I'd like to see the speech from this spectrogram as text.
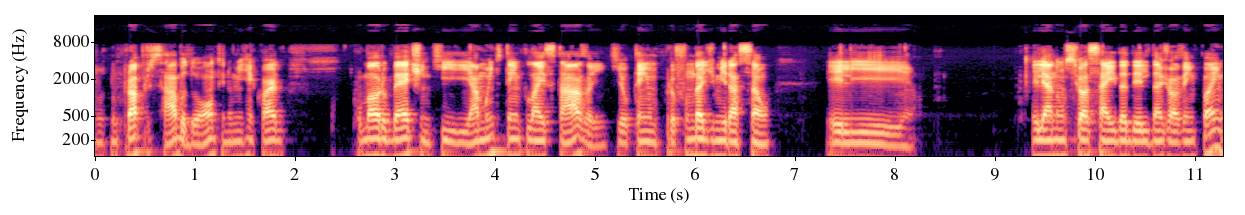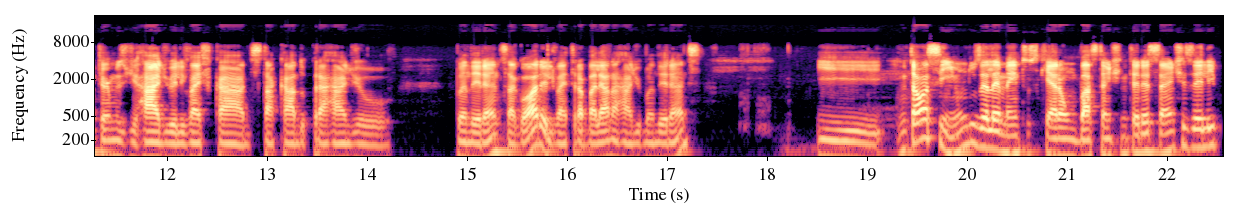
no próprio sábado, ontem, não me recordo. O Mauro Betting, que há muito tempo lá estava e que eu tenho profunda admiração, ele ele anunciou a saída dele da Jovem Pan. Em termos de rádio, ele vai ficar destacado para a Rádio Bandeirantes agora. Ele vai trabalhar na Rádio Bandeirantes. E então, assim, um dos elementos que eram bastante interessantes, ele,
